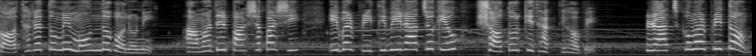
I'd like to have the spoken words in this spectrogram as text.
কথাটা তুমি মন্দ বলনি। আমাদের পাশাপাশি এবার পৃথিবীর রাজ্যকেও সতর্কে থাকতে হবে। রাজকুমার প্রীতম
